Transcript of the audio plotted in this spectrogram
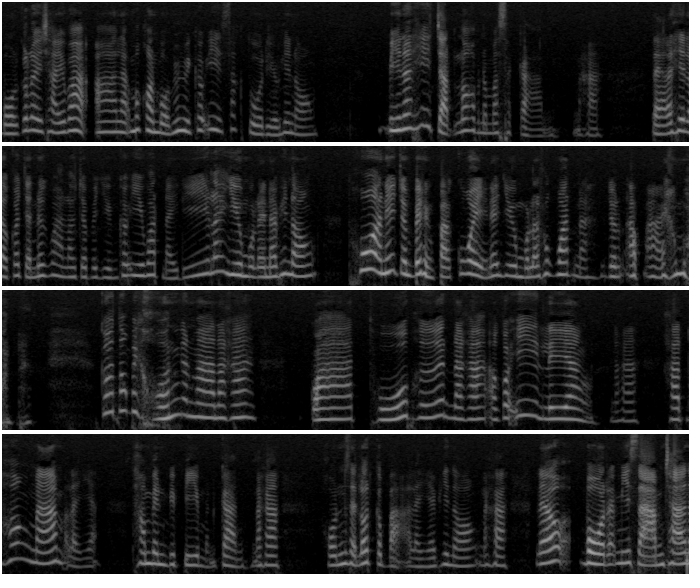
โบสถ์ก็เลยใช้ว่าอ่าละเมื่อก่อนโบสถ์ไม่มีเก้าอี้สักตัวเดียวพี่น้อง มีหน้าที่จัดรอบนมัสการนะคะแต่ละที่เราก็จะนึกว่าเราจะไปยืมเก้าอี้วัดไหนดีแล้วยืมหมดเลยนะพี่น้องทั่วนี้จนไปถึงป่ากล้วยเนี่ยยืมหมดแล้วทุกวัดนะจนอับอายเขาหมด ก็ต้องไปขนกันมานะคะ กวาดถูพื้นนะคะ เอาเก้าอี้เรียงนะคะขัดห้องน้ำอะไรเงี้ยทำเป็นปีๆเหมือนกันนะคะขนใส่รถกระบะอะไรเงี้ยพี่น้องนะคะ แล้วโบสถ์มีสามชั้น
